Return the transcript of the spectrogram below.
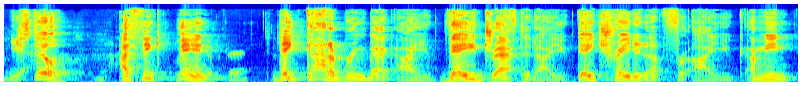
Yeah. Still, I think, man, they got to bring back Aiyuk. They drafted Aiyuk. They traded up for Aiyuk. I mean,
